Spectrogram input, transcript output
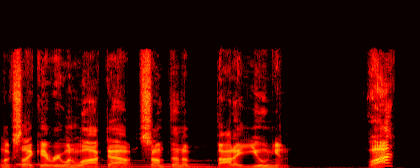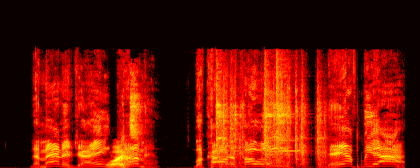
Looks like everyone walked out. Something about a union. What? The manager ain't What? coming. But call the police, the FBI,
